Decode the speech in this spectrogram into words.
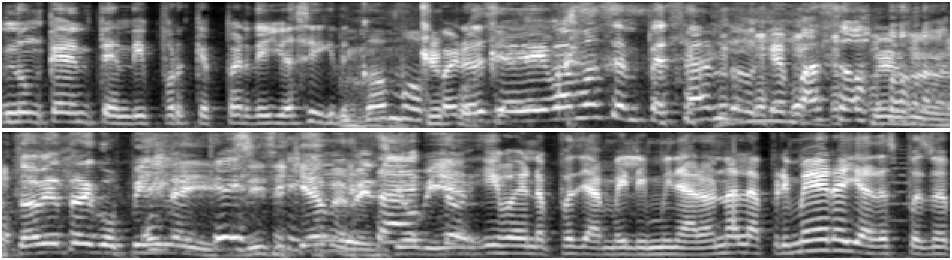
nunca entendí por qué perdí. Yo así, ¿cómo? ¿Qué, Pero si íbamos empezando, ¿qué pasó? Todavía traigo pila y ni Sí, siquiera me venció bien. Y bueno, pues ya me eliminaron a la primera y ya después me,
